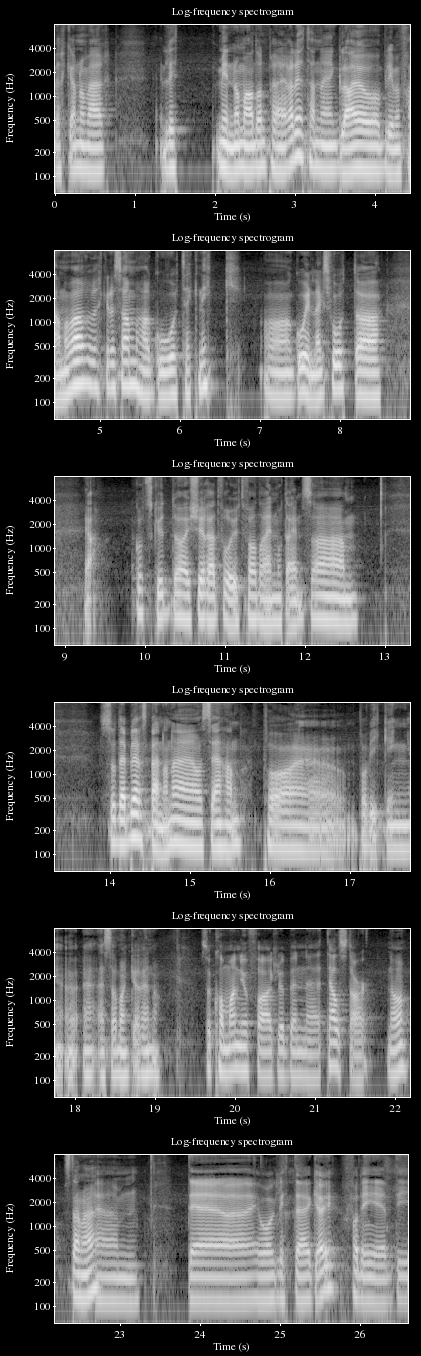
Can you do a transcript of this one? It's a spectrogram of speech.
virker han å være litt minne om Adrian Pereira litt. Han er glad i å bli med framover, virker det som. Har god teknikk og god innleggsfot og ja, godt skudd og ikke redd for å utfordre én mot én. Så, um, så det blir spennende å se han på, eh, på Viking uh, SR Bank Arena. Så kom han jo fra klubben eh, Telstar nå. Stemmer? Um, det er jo òg litt gøy, fordi de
